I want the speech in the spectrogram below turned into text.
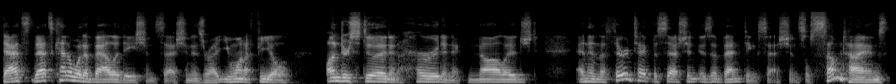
That's that's kind of what a validation session is, right? You want to feel understood and heard and acknowledged. And then the third type of session is a venting session. So sometimes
